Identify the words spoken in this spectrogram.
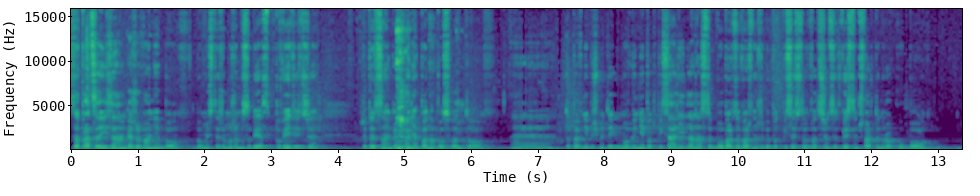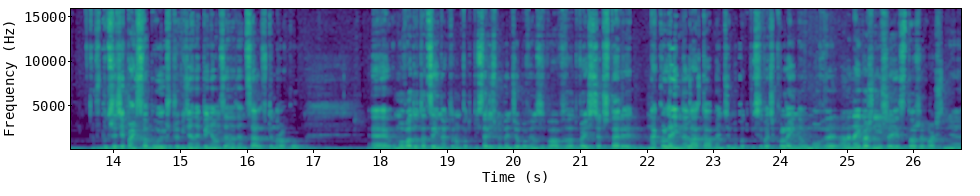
za pracę i zaangażowanie, bo, bo myślę, że możemy sobie powiedzieć, że, że bez zaangażowania pana posła to, e, to pewnie byśmy tej umowy nie podpisali. Dla nas to było bardzo ważne, żeby podpisać to w 2024 roku, bo w budżecie państwa były już przewidziane pieniądze na ten cel w tym roku. E, Umowa dotacyjna, którą podpisaliśmy, będzie obowiązywała w 2024. Na kolejne lata będziemy podpisywać kolejne umowy, ale najważniejsze jest to, że właśnie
